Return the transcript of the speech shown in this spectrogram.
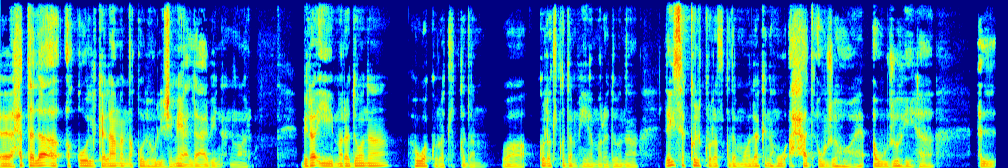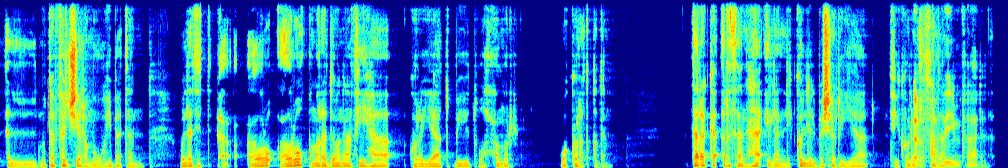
أه، حتى لا أقول كلاما نقوله لجميع اللاعبين أنوار برأيي مارادونا هو كرة القدم وكرة القدم هي مارادونا. ليس كل كرة قدم ولكن هو أحد أوجهها أوجهها المتفجرة موهبة والتي عروق مارادونا فيها كريات بيض وحمر وكرة قدم. ترك إرثا هائلا لكل البشرية في كرة القدم. عظيم فعلا.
